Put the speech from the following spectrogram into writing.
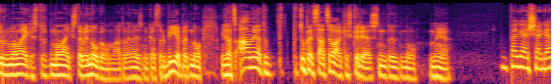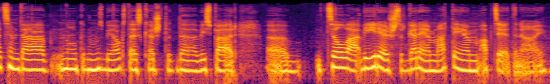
tur, man liekas, tur, man liekas, tevi nogalināta, vai nezinu, kas tur bija. Bet, nu, viņš tāds, ah, nu, jā, tu, tu pēc tā cilvēka izskaties. Nu, nu, jā. Pagājušajā gadsimtā, nu, kad mums bija augstais karš, tad uh, vispār uh, cilvēki, vīriešus ar gariem matiem apcietināja.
